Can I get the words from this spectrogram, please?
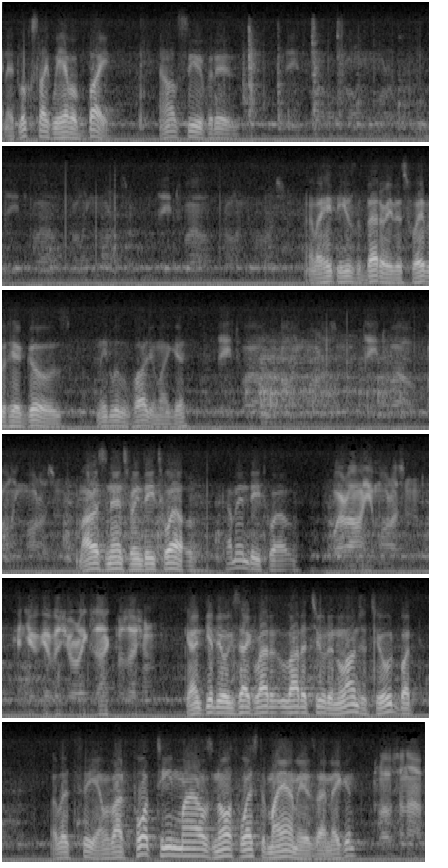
And it looks like we have a bite. I'll see if it is. Well, I hate to use the battery this way, but here goes. Need a little volume, I guess. D12 calling Morrison D12 calling Morrison. Morrison answering D12. Come in, D12. Where are you, Morrison? Can you give us your exact position? Can't give you exact lati- latitude and longitude, but well, let's see. I'm about 14 miles northwest of Miami as I make it. Close enough.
